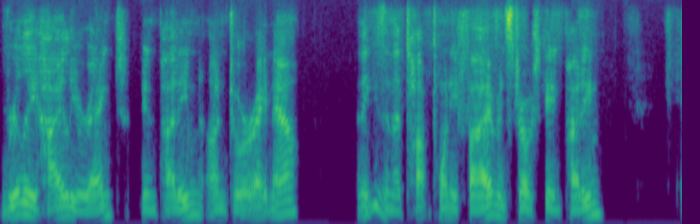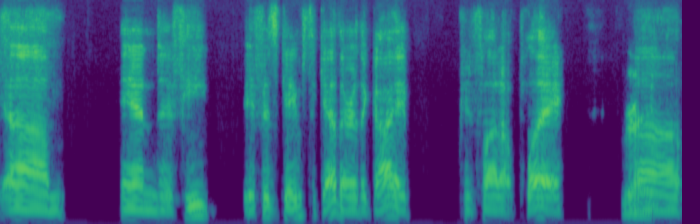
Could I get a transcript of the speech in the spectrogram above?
really highly ranked in putting on tour right now. I think he's in the top 25 in strokes gained putting. Um, and if he if his game's together, the guy can flat out play. Right. Uh,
